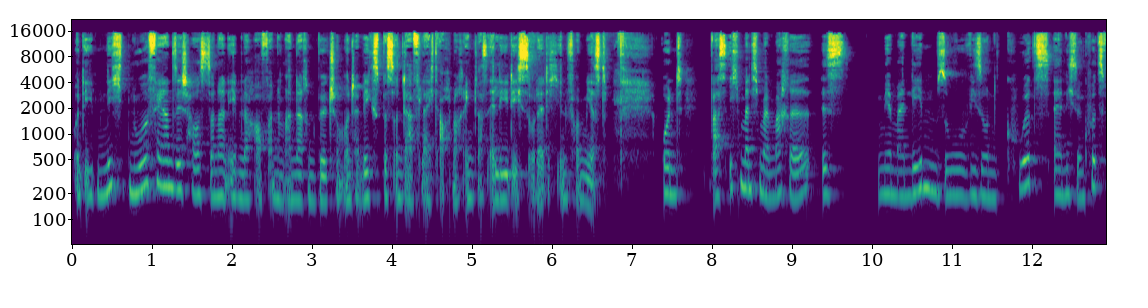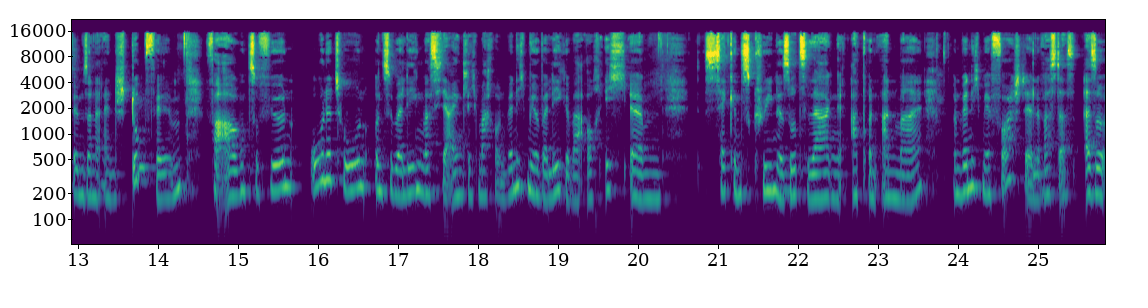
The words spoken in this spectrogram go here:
und eben nicht nur Fernsehen schaust, sondern eben noch auf einem anderen Bildschirm unterwegs bist und da vielleicht auch noch irgendwas erledigst oder dich informierst. Und was ich manchmal mache, ist mir mein Leben so wie so ein Kurz, äh, nicht so ein Kurzfilm, sondern einen Stummfilm vor Augen zu führen, ohne Ton und zu überlegen, was ich da eigentlich mache. Und wenn ich mir überlege, war auch ich ähm, Second Screene sozusagen ab und an mal. Und wenn ich mir vorstelle, was das, also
